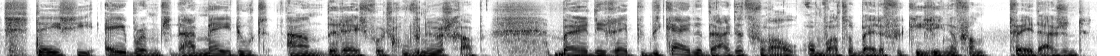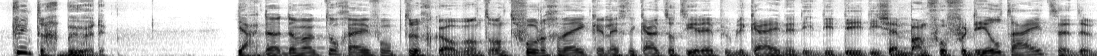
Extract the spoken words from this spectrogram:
Stacey Abrams daar meedoet aan de race voor het gouverneurschap. Bij die Republikeinen draait het vooral om wat er bij de verkiezingen van 2020 gebeurde. Ja, daar, daar wou ik toch even op terugkomen. Want, vorige week legde ik uit dat die Republikeinen... die, die, die, die zijn bang voor verdeeldheid. De,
